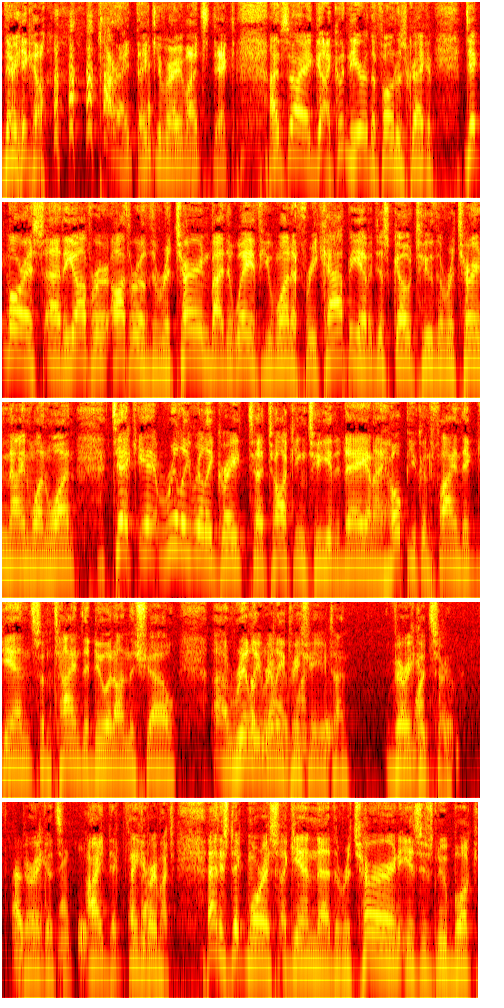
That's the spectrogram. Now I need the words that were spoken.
There you go. All right. Thank you very much, Dick. I'm sorry. I couldn't hear the phone was cracking. Dick Morris, uh, the author, author of The Return. By the way, if you want a free copy of it, just go to The Return 911. Dick, it, really, really great uh, talking to you today, and I hope you can find again some time to do it on the show. Uh, really, Oh, yeah, really I appreciate your time. Very good, sir. to. Okay, very good, sir. thank you. All right, Dick. Thank you very much. That is Dick Morris. Again, uh, The Return is his new book.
